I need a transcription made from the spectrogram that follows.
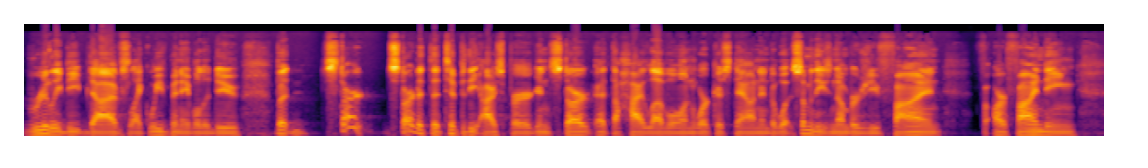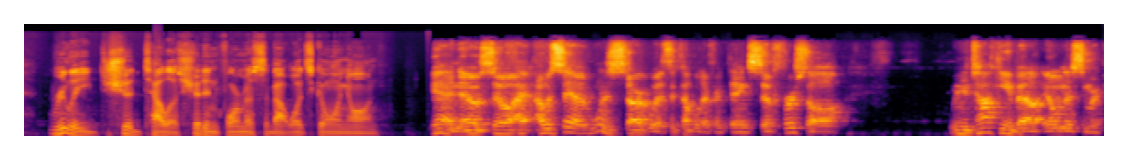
really deep dives, like we've been able to do. But start start at the tip of the iceberg and start at the high level and work us down into what some of these numbers you find are finding really should tell us, should inform us about what's going on? Yeah, no. So I, I would say I want to start with a couple different things. So first of all, when you're talking about illness and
